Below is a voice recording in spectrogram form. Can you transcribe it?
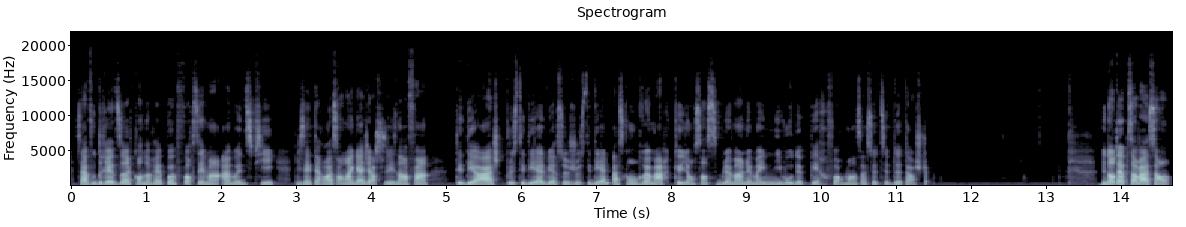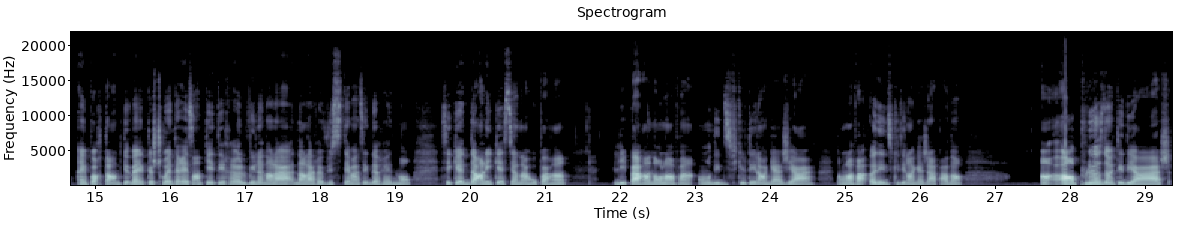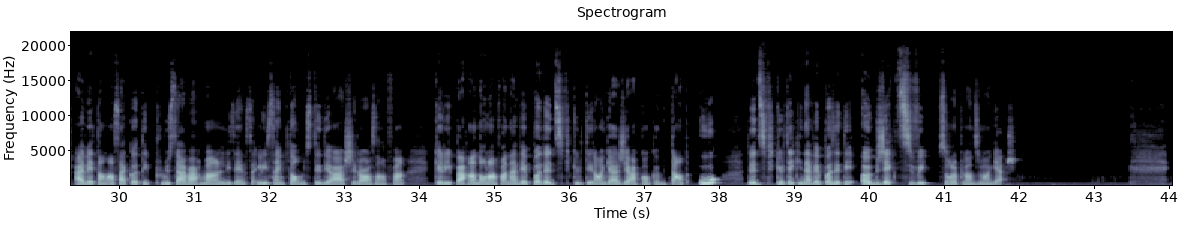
ça voudrait dire qu'on n'aurait pas forcément à modifier les interventions langagières chez les enfants TDAH plus TDL versus juste TDL parce qu'on remarque qu'ils ont sensiblement le même niveau de performance à ce type de tâche-là. Une autre observation importante que, ben, je trouve intéressante qui a été relevée dans, la, dans la revue systématique de Redmond, c'est que dans les questionnaires aux parents, les parents dont l'enfant ont des difficultés langagières, dont l'enfant a des difficultés langagières, pardon, en, plus d'un TDAH, avaient tendance à coter plus sévèrement les, les, symptômes du TDAH chez leurs enfants que les parents dont l'enfant n'avait pas de difficultés langagières concomitantes ou de difficultés qui n'avaient pas été objectivées sur le plan du langage.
